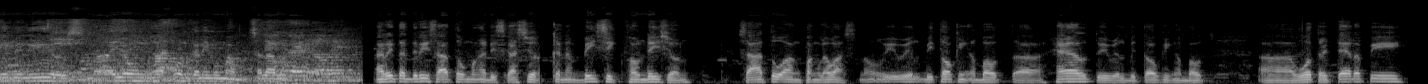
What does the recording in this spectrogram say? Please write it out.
Living Hills. Maayong hapon kanimo, ma'am. Salamat. Arita diri sa atong mga discussion kanang basic foundation sa ato ang panglawas. No, we will be talking about uh, health, we will be talking about uh, water therapy,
